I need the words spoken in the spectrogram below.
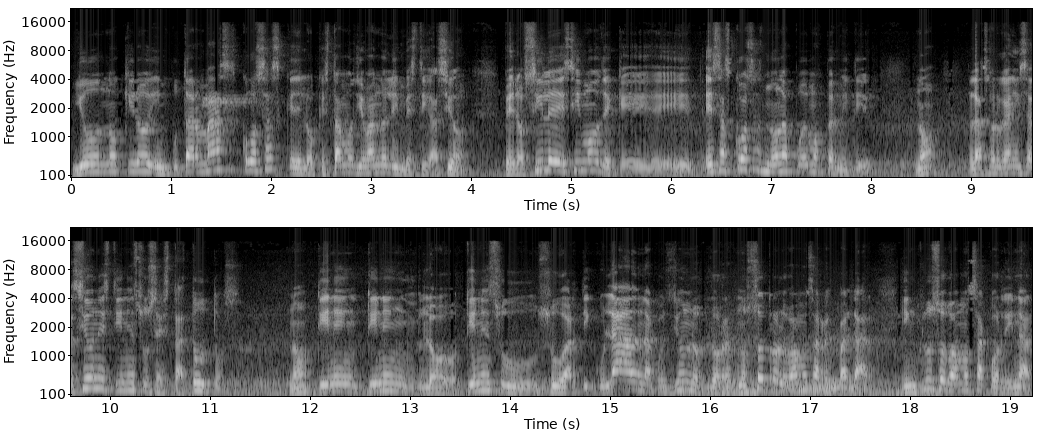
yo no quiero imputar más cosas que lo que estamos llevando en la investigación, pero sí le decimos de que eh, esas cosas no las podemos permitir, ¿no? Las organizaciones tienen sus estatutos, ¿no? Tienen, tienen, lo, tienen su, su articulado en la Constitución, lo, lo, nosotros lo vamos a respaldar, incluso vamos a coordinar,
